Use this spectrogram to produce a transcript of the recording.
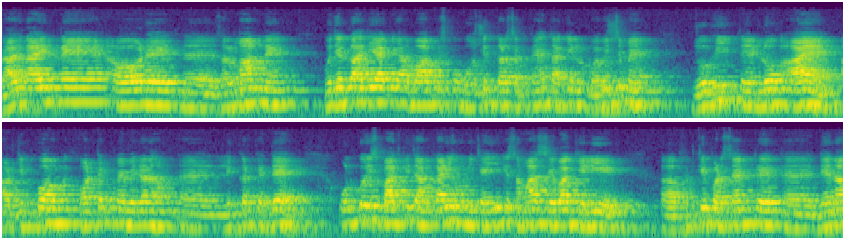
राजनायक ने और सलमान ने मुझे कह दिया कि अब आप इसको घोषित कर सकते हैं ताकि भविष्य में जो भी लोग आए और जिनको हम कॉन्टेक्ट में विनर हम लिख करके दें, उनको इस बात की जानकारी होनी चाहिए कि समाज सेवा के लिए फिफ्टी परसेंट देना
